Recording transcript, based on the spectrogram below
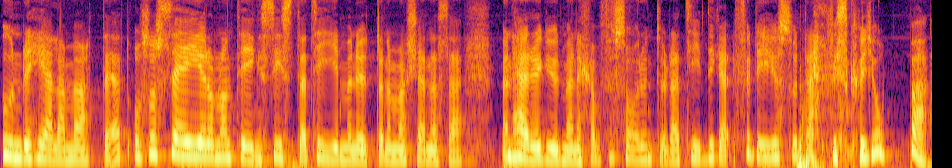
under hela mötet och så säger de någonting sista tio minuterna man känner så här, men herregud människa, varför sa du inte det där tidigare? För det är ju så där vi ska jobba.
